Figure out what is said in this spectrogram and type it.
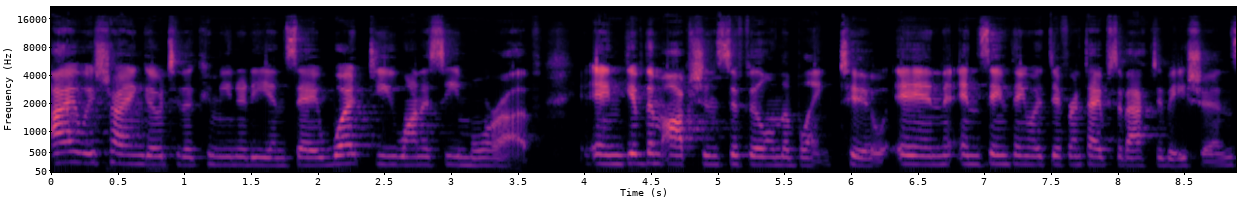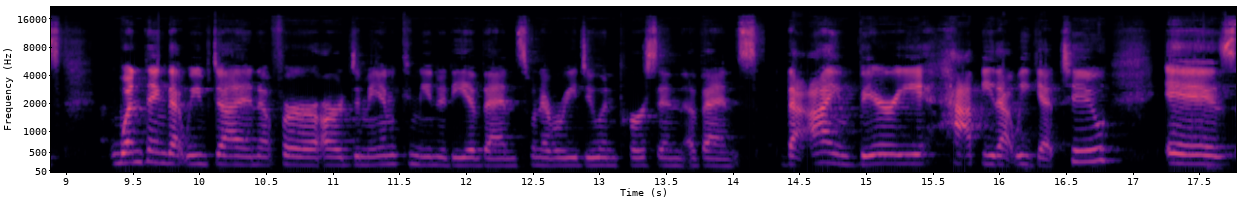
I always try and go to the community and say, what do you want to see more of? And give them options to fill in the blank too. And, and same thing with different types of activations. One thing that we've done for our demand community events, whenever we do in person events, that I am very happy that we get to is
